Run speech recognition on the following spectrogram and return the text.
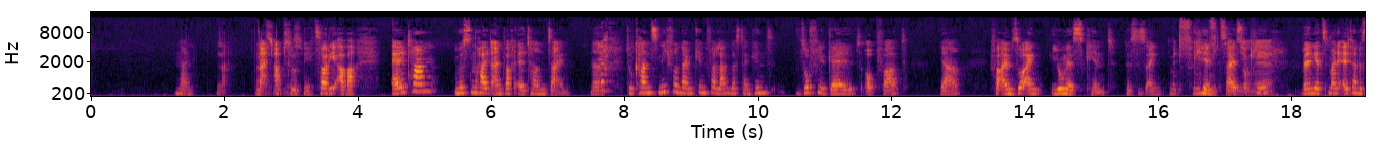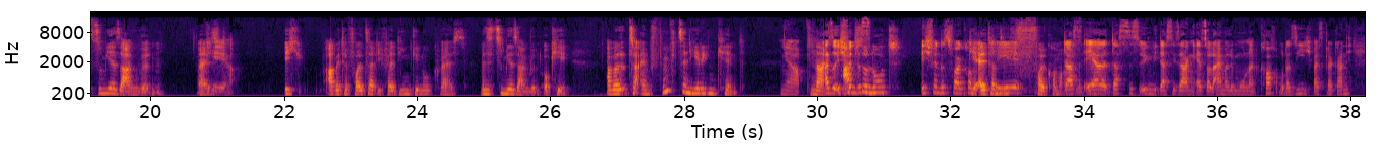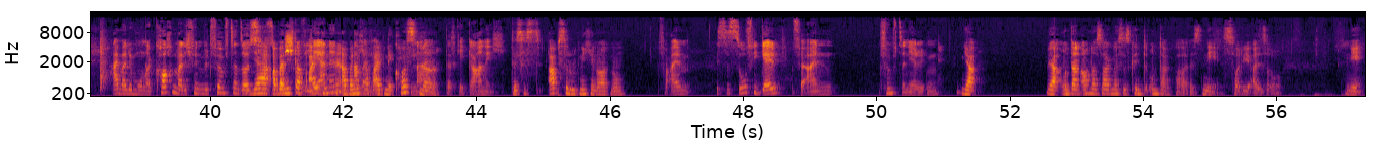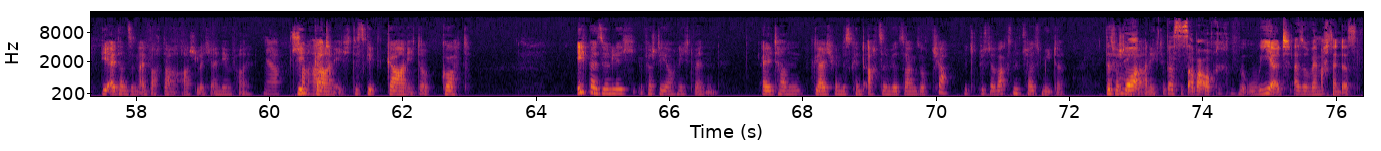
Nein. Nein. Nein, absolut, nicht. Sorry, aber Eltern müssen halt einfach Eltern sein. Ne? Ja. Du kannst nicht von deinem Kind verlangen, dass dein Kind so viel Geld opfert. Ja. Vor allem so ein junges Kind. Das ist ein Mit Kind. 15, Weißt, Junge. okay, wenn jetzt meine Eltern das zu mir sagen würden. Weißt, Okay, ja. ich arbeite Vollzeit, ich verdiene genug, weißt. Wenn sie zu mir sagen würden, okay. Aber zu einem 15-jährigen Kind. Ja. Nein, also ich finde es, absolut. Ich finde es vollkommen Die Eltern okay, sind vollkommen dass Arschlöcher. er, dass es irgendwie, dass sie sagen, er soll einmal im Monat kochen oder sie, ich weiß gerade gar nicht, einmal im Monat kochen, weil ich finde, mit 15 sollst Ja, du aber nicht schon auf eigene- lernen. aber nicht auf eigene Kosten, Nein, ne? das geht gar nicht. Das ist absolut nicht in Ordnung. Vor allem ist es so viel Geld für einen 15-Jährigen. Ja. Ja, und dann auch noch sagen, dass das Kind undankbar ist. Nee, sorry, also. Nee, die Eltern sind einfach da Arschlöcher in dem Fall. Ja, Geht schon hart. gar nicht. Das geht gar nicht. Oh Gott. Ich persönlich verstehe auch nicht, wenn Eltern gleich, wenn das Kind 18 wird, sagen so, tja, jetzt bist du erwachsen, jetzt zahlst Miete. Das verstehe ich Boah, gar nicht. Das ist aber auch weird. Also, wer macht denn das?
